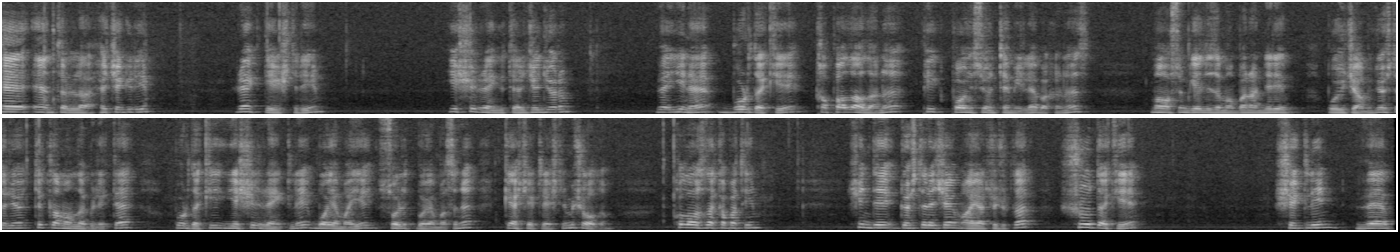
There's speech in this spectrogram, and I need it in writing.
H Enter ile Hatch'e gireyim. Renk değiştireyim. Yeşil rengi tercih ediyorum. Ve yine buradaki kapalı alanı Pick Points yöntemiyle bakınız. Mouse'um geldiği zaman bana nereye boyayacağımı gösteriyor. Tıklamamla birlikte buradaki yeşil renkli boyamayı, solid boyamasını gerçekleştirmiş oldum. Close'la kapatayım. Şimdi göstereceğim ayar çocuklar. Şuradaki şeklin ve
